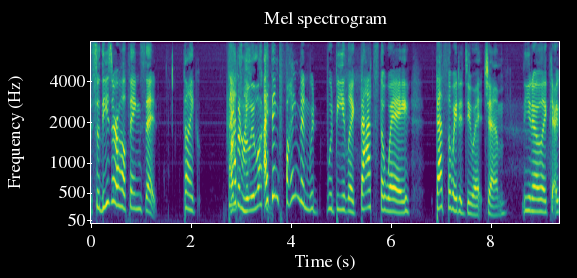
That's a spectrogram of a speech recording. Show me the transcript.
So these are all things that like I've been really lucky. I think Feynman would would be like that's the way that's the way to do it, Jim. You know, like uh,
